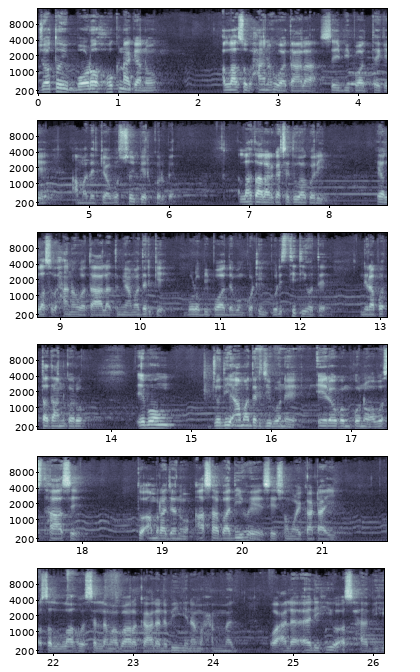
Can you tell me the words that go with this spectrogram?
যতই বড় হোক না কেন, আল্লাহ সুবহান হুয়া তালা সেই বিপদ থেকে আমাদেরকে অবশ্যই বের করবে। আল্লাহ তালার কাছে দোয়া করি, হে আল্লাহ সুবহান হুয়া তালা তুমি আমাদেরকে বড় বিপদ এবং কঠিন পরিস্থিতি হতে নিরাপত্তা দান করো। এবং যদি আমাদের জীবনে এরকম কোনো অবস্থা আসে, তো আমরা যেন আশাবাদী হয়ে সেই সময় কাটাই। ওসল্লাহ সাল্লাম আবারক আলা নবীনা মোহাম্মদ ও আলা আলিহি ও আসহাবিহি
